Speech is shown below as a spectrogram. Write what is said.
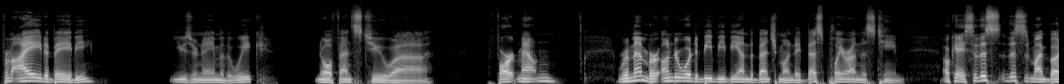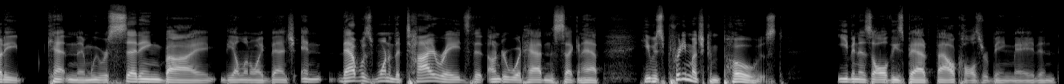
from IA to Baby, username of the week. No offense to uh, Fart Mountain. Remember, Underwood to BBV on the bench Monday, best player on this team. Okay, so this this is my buddy Kenton, and we were sitting by the Illinois bench, and that was one of the tirades that Underwood had in the second half. He was pretty much composed, even as all these bad foul calls were being made. And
